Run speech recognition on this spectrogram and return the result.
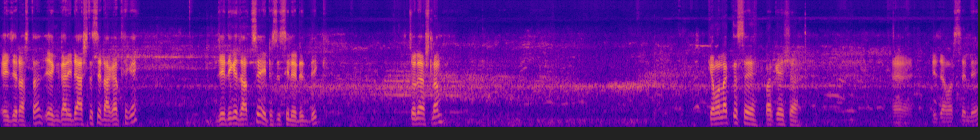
এই যে রাস্তা এই গাড়িটা আসতেছে ঢাকা থেকে। যেদিকে যাচ্ছে, এটা হচ্ছে সিলেটের দিক। চলে আসলাম। কেমন লাগতেছে পার্কে এসা? হ্যাঁ এই যে আমার ছেলে।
